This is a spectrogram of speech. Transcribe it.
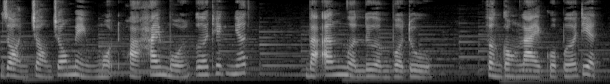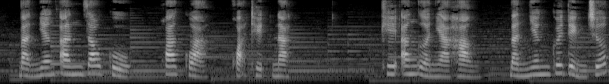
dọn chọn cho mình một hoặc hai món ưa thích nhất và ăn một lượng vừa đủ. Phần còn lại của bữa tiệc, bạn nên ăn rau củ, hoa quả quả thịt nạc. Khi ăn ở nhà hàng, bạn nhân quyết định trước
